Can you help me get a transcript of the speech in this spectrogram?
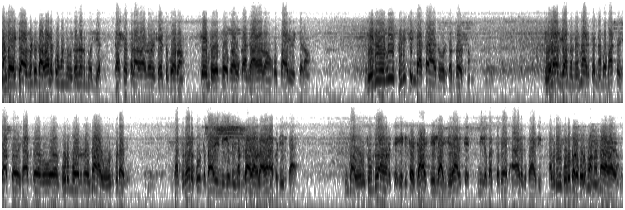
நம்ம என்ஜாய் பண்றது அவளுக்கும் கொஞ்சம் சொல்லணும் இல்லையோ? கஷ்டத்துல அவளோட சேர்த்து போறோம். சேர்ந்து ஒத்து உட்காந்து அழறோம் ஒப்பாரி வைக்கிறோம். எதுவுமே பிடிச்சிருந்தா தான் அது ஒரு சந்தோஷம். குலாப் ஜாமுன் என்ன இருக்கு? நம்ம மட்டும் சாப்பிட்ட சாப்பிட்ட குடும்பம் இருந்ததுன்னா அது உருப்படாது. பத்து பேரை கூட்டு பாரு இன்னைக்கு சம்சாரம் அவ்வளவு அழகா பண்ணியிருக்கா. இந்த ஒரு துண்டு அவனுக்கு என்கிட்ட ஜாஸ்தி இல்ல அஞ்சு தான் இருக்கு. நீங்க பத்து பேர் ஆளுக்கு பாதி. அப்படின்னு கொடுக்குற குடும்பம் நல்லா வாழும்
